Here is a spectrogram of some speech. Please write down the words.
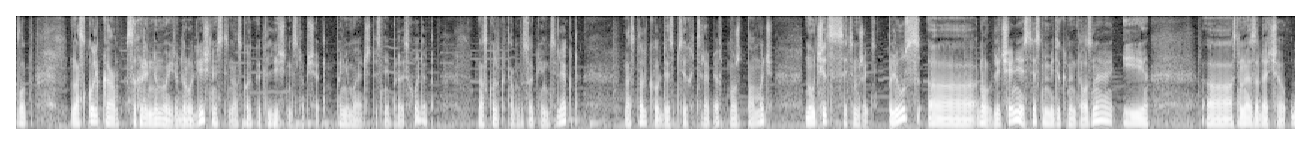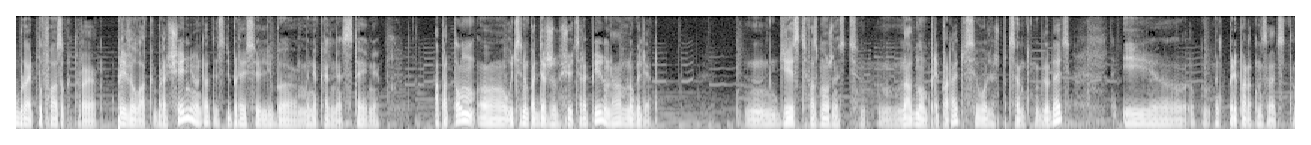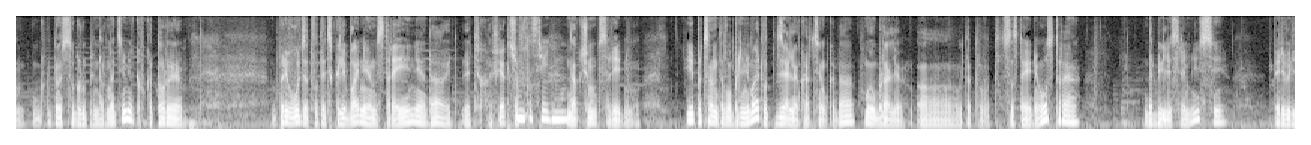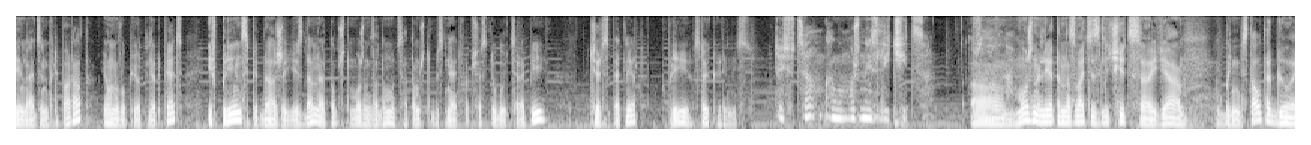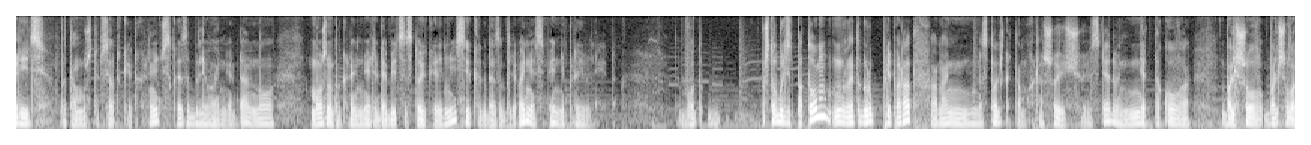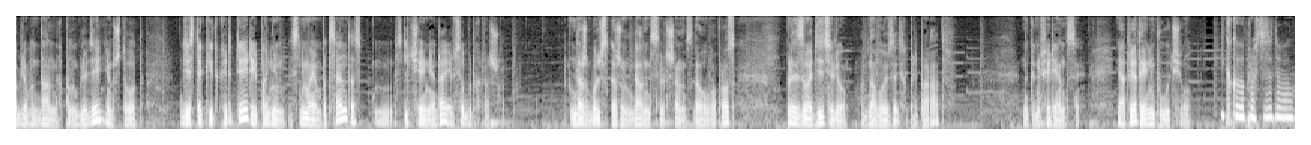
Вот насколько сохранено ядро личности, насколько эта личность вообще там, понимает, что с ней происходит, насколько там высокий интеллект, настолько вот здесь психотерапевт может помочь научиться с этим жить. Плюс, э, ну, лечение, естественно, медикаментозное, и основная задача убрать ту фазу, которая привела к обращению, да, то есть депрессию, либо маниакальное состояние, а потом э, уйти на поддерживающую терапию на много лет. Есть возможность на одном препарате всего лишь пациента наблюдать, и э, этот препарат называется, там, относится к группе нормотимиков, которые приводят вот эти колебания настроения, да, этих эффектов. К чему-то среднему. Да, к чему-то среднему. И пациент его принимает. Вот идеальная картинка, да. Мы убрали э, вот это вот состояние острое, добились ремиссии, перевели на один препарат, и он его пьет лет пять. И, в принципе, даже есть данные о том, что можно задуматься о том, чтобы снять вообще с любой терапии через пять лет при стойкой ремиссии. То есть в целом как бы можно излечиться? А, можно ли это назвать излечиться? Я бы не стал так говорить, потому что все-таки это хроническое заболевание, да, но можно, по крайней мере, добиться стойкой ремиссии, когда заболевание себя не проявляет. Вот что будет потом? Ну, эта группа препаратов, она не настолько там хорошо еще исследована. Нет такого большого, большого объема данных по наблюдениям, что вот есть такие-то критерии, по ним снимаем пациента с, с лечения, да, и все будет хорошо. Даже больше скажу, недавно совершенно задал вопрос производителю одного из этих препаратов на конференции. И ответа я не получил. Какой вопрос ты задавал?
